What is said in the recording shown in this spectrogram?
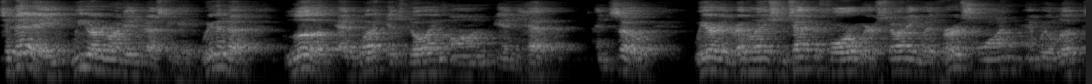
today we are going to investigate. We're going to look at what is going on in heaven. And so we are in Revelation chapter 4. We're starting with verse 1, and we'll look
